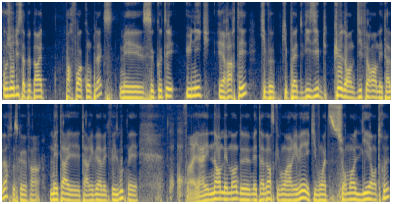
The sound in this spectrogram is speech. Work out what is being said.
aujourd'hui, ça peut paraître parfois complexe, mais ce côté unique et rareté qui, peut être visible que dans différents métaverses, parce que Meta est arrivé avec Facebook, mais il y a énormément de métaverses qui vont arriver et qui vont être sûrement liés entre eux.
